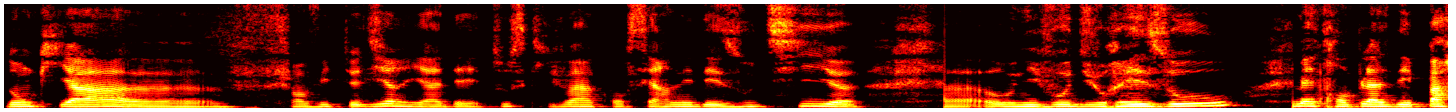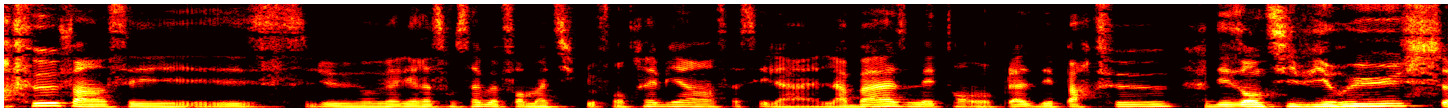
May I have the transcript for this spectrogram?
Donc il y a, euh, j'ai envie de te dire, il y a des, tout ce qui va concerner des outils euh, au niveau du réseau, mettre en place des pare-feux. Enfin, c'est, les responsables informatiques le font très bien. Ça c'est la, la, base, mettre en place des pare-feux, des antivirus,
